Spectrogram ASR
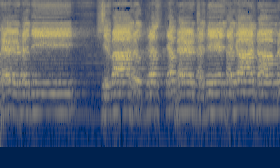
भेषजी। शिवा रुद्रस्य भेषजे तगानामृणजीवसे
